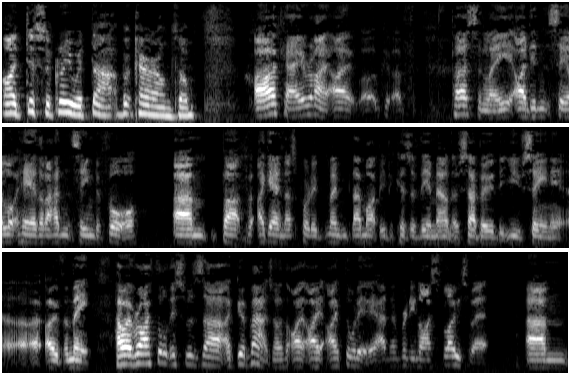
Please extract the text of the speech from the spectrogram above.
I disagree with that, but carry on, Tom. Oh, okay, right. I personally, I didn't see a lot here that I hadn't seen before. Um, but again, that's probably maybe that might be because of the amount of Sabu that you've seen it uh, over me. However, I thought this was uh, a good match. I, I, I thought it had a really nice flow to it. Um,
